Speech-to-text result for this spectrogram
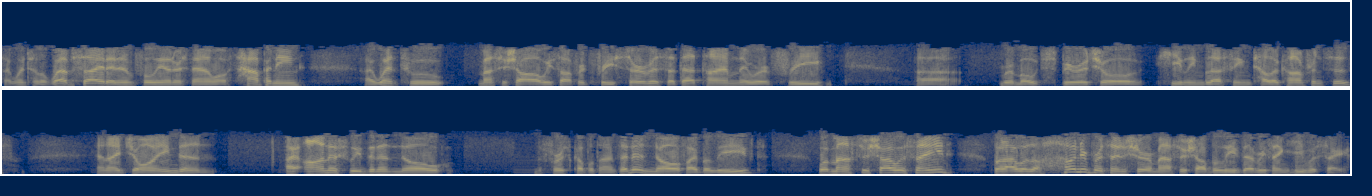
So I went to the website. I didn't fully understand what was happening. I went to Master Sha always offered free service. At that time, they were free uh, remote spiritual healing blessing teleconferences, and I joined, and I honestly didn't know the first couple times. I didn't know if I believed what Master Sha was saying, but I was a hundred percent sure Master Sha believed everything he was saying.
